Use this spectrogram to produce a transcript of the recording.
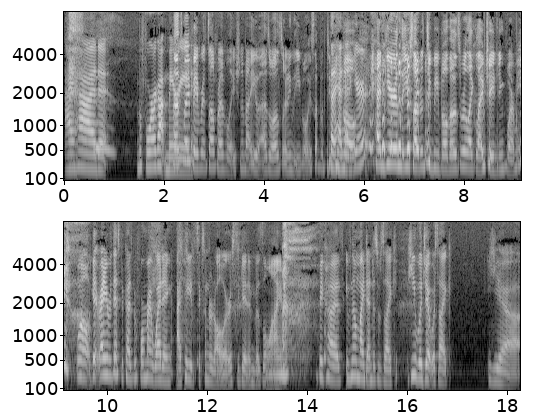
I had before I got married. That's my favorite self revelation about you, as well as learning that you've only slept with two That I had people. headgear? headgear, and that you slept with two people. Those were like life changing for me. Well, get ready for this because before my wedding, I paid six hundred dollars to get Invisalign because even though my dentist was like, he legit was like, "Yeah,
